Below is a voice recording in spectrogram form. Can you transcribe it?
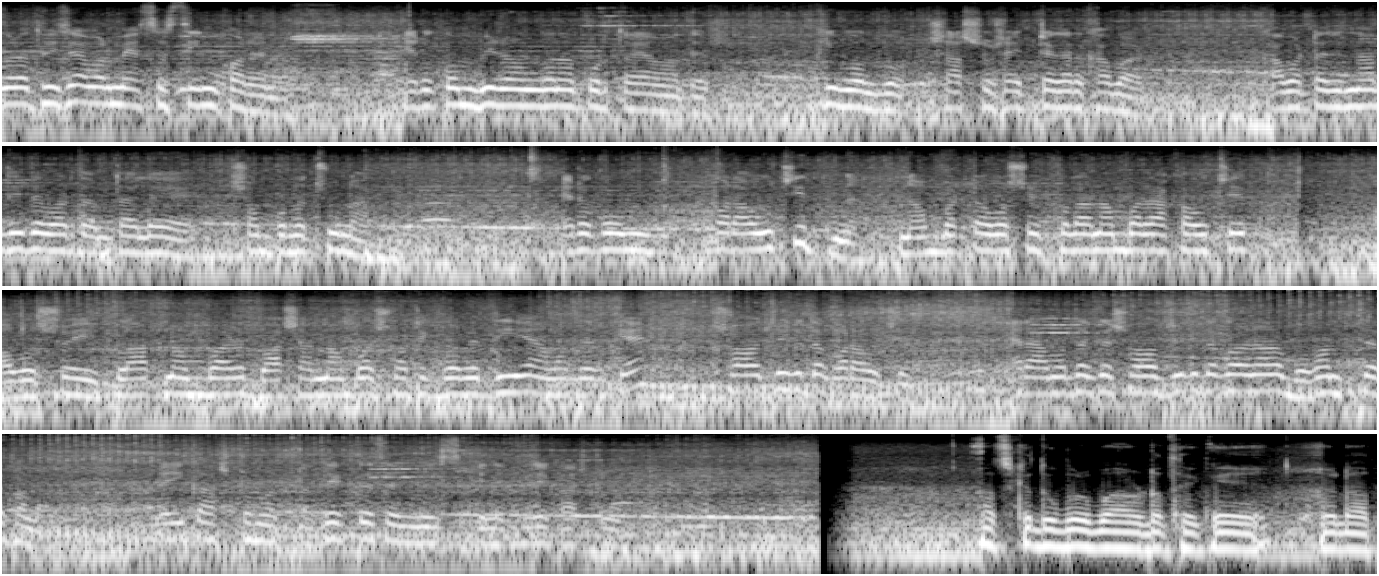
করে থুইছে, আবার মেসেজ সিন করে না। এরকম বিড়ঙ্গনা পড়তে হয় আমাদের। কি বলব, সাতশো ষাট টাকার খাবার। খাবারটা যদি না দিতে পারতাম, তাহলে সম্পূর্ণ চুনা। এরকম করা উচিত না। নাম্বারটা অবশ্যই খোলা নাম্বার রাখা উচিত। অবশ্যই ফ্ল্যাট নম্বর, বাসার নাম্বার সঠিকভাবে দিয়ে আমাদেরকে সহযোগিতা করা উচিত। এরা আমাদেরকে সহযোগিতা করে না ভোগান্তিতে ফেলা এই কাস্টমারটা দেখতেছেন স্ক্রিনে যে কাস্টমারটা আজকে দুপুর বারোটা থেকে রাত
